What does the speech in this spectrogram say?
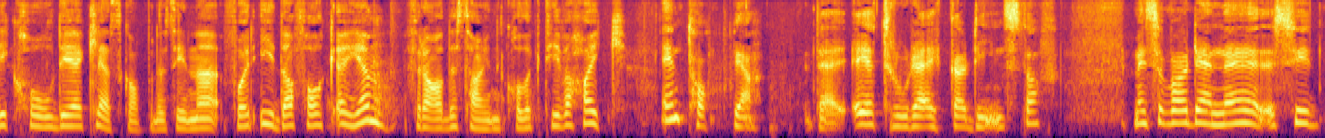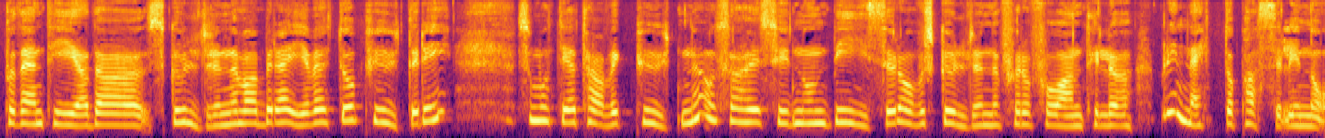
rikholdige klesskapene sine for Ida Falk Øyen fra designkollektivet Haik. En topp, ja. Det, jeg tror det er et gardinstoff. Men så var denne sydd på den tida da skuldrene var breie vet du, og puter i. Så måtte jeg ta vekk putene, og så har jeg sydd noen biser over skuldrene for å få han til å bli nett og passelig nå.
